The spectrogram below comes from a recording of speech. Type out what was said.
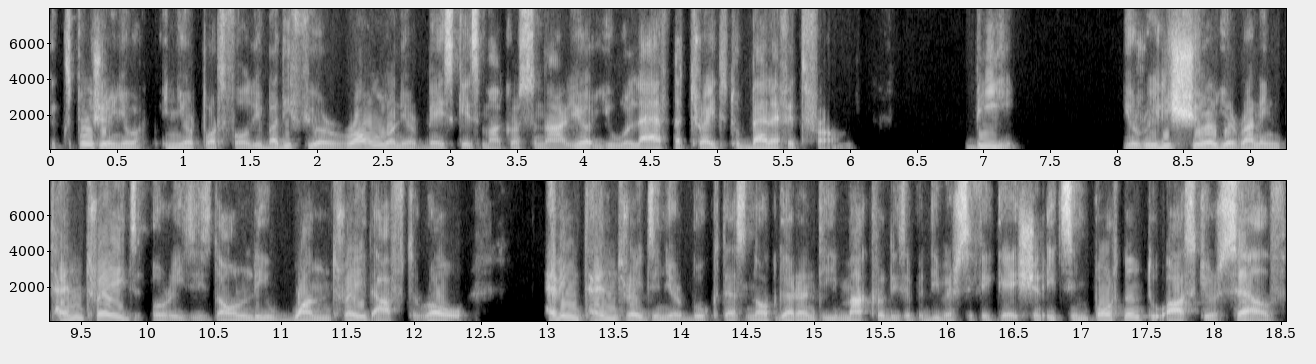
exposure in your in your portfolio. But if you're wrong on your base case macro scenario, you will have a trade to benefit from. B, you're really sure you're running 10 trades, or is it only one trade after all? Having 10 trades in your book does not guarantee macro diversification. It's important to ask yourself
